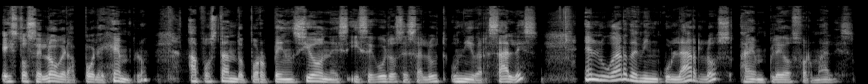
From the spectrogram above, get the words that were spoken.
Esto se logra, por ejemplo, apostando por pensiones y seguros de salud universales en lugar de vincularlos a empleos formales.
